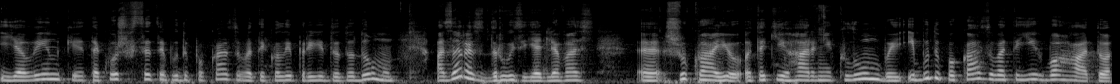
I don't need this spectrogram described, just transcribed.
і ялинки. Також все це буду показувати, коли приїду додому. А зараз, друзі, я для вас е, шукаю отакі гарні клумби і буду показувати їх багато.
